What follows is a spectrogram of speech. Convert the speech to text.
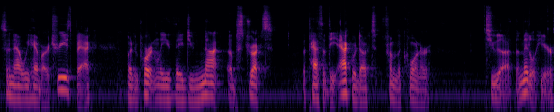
So now we have our trees back, but importantly, they do not obstruct the path of the aqueduct from the corner to uh, the middle here.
